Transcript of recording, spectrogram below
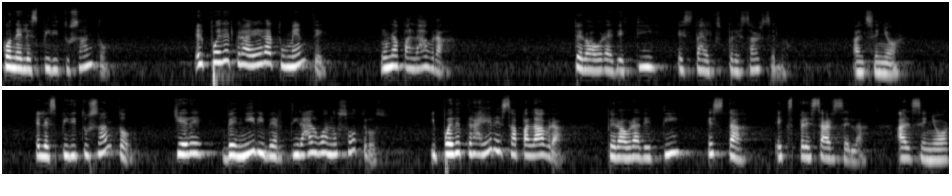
con el Espíritu Santo. Él puede traer a tu mente una palabra, pero ahora de ti está expresárselo al Señor. El Espíritu Santo quiere venir y vertir algo a nosotros y puede traer esa palabra, pero ahora de ti está expresársela al Señor.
